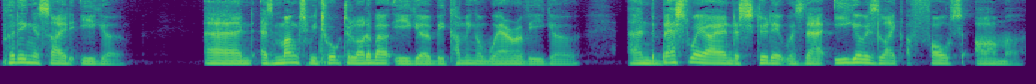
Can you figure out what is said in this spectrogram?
putting aside ego. And as monks, we talked a lot about ego, becoming aware of ego. And the best way I understood it was that ego is like a false armor.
